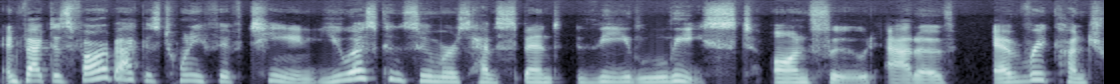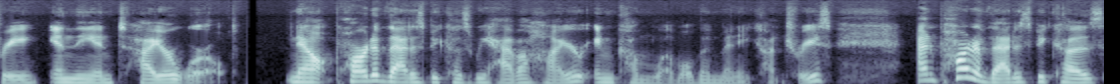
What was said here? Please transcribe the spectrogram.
In fact, as far back as 2015, US consumers have spent the least on food out of every country in the entire world. Now, part of that is because we have a higher income level than many countries, and part of that is because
